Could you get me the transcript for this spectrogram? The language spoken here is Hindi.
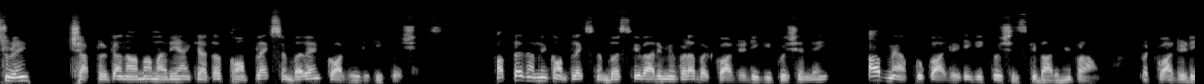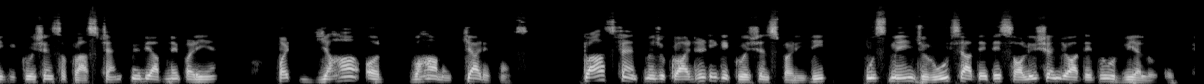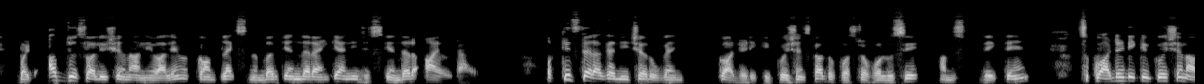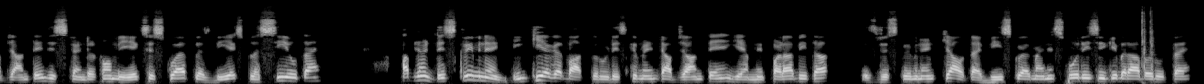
स्टूडेंट, चैप्टर का नाम हमारे यहाँ क्या था? Complex number and quadratic equations अब तक हमने कॉम्प्लेक्स नंबर्स के बारे में पढ़ा बट क्वाड्रेटिक इक्वेशन नहीं। अब मैं आपको क्वाड्रेटिक इक्वेशंस के बारे में पढ़ाऊँगा। बट क्वाड्रेटिक इक्वेशंस तो क्लास टेंथ में भी आपने पढ़ी हैं। बट यहाँ और वहाँ में क्या डिफरेंस क्लास टेंथ में जो क्वाड्रेटिक इक्वेशंस पढ़ी थी, उसमें जो रूट्स आते थे सॉल्यूशन जो आते थे वो रियल होते थे। बट अब जो सॉल्यूशन आने वाले हैं कॉम्प्लेक्स नंबर के अंदर आएँगे, यानी जिसके अंदर आयोटा आएगा और किस तरह का नेचर होगा इन क्वाड्रेटिक इक्वेशंस का? तो फ़र्स्ट ऑफ़ ऑल उसे हम देखते हैं। सो क्वाड्रेटिक इक्वेशन आप जानते हैं, जिस standard form a x square plus b x plus c होता है। अब यहाँ डिस्क्रिमिनेंट डी की अगर बात करूँ डिस्क्रिमिनेंट आप जानते हैं, ये हमने पढ़ा भी था। इस डिस्क्रिमिनेंट क्या होता है? बी स्क्वायर माइनस फोर इसी के बराबर होता है।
